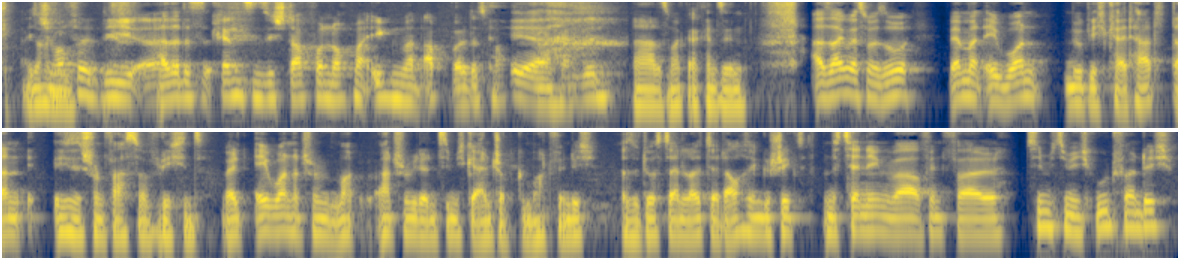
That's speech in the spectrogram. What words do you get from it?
ich hoffe, die äh, also das, grenzen sich davon nochmal irgendwann ab, weil das macht ja. gar keinen Sinn. Ah, das macht gar keinen Sinn. Also sagen wir es mal so, wenn man A1-Möglichkeit hat, dann ist es schon fast verpflichtend. Weil A1 hat schon, hat schon wieder einen ziemlich geilen Job gemacht, finde ich. Also du hast deine Leute da auch hingeschickt. Und das Tanning war auf jeden Fall ziemlich, ziemlich gut, fand ich.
